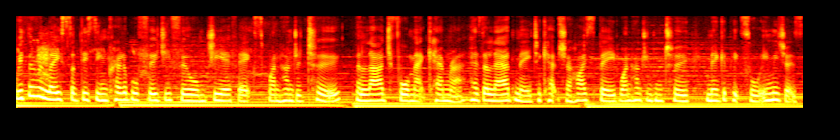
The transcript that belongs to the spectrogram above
With the release of this incredible Fujifilm GFX100 II, the large format camera has allowed me to capture high speed 102 megapixel images,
